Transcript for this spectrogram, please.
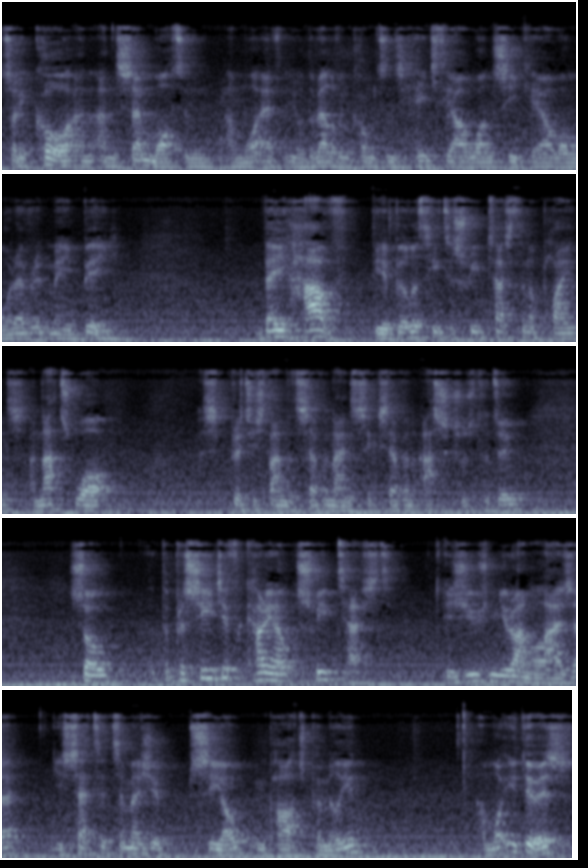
sorry, core and, and CENWAT and, and whatever, you know, the relevant competency, HTR1, CKR1, whatever it may be, they have the ability to sweep test an appliance and that's what British Standard 7967 asks us to do. So the procedure for carrying out a sweep test is using your analyzer, you set it to measure CO in parts per million, and what you do is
